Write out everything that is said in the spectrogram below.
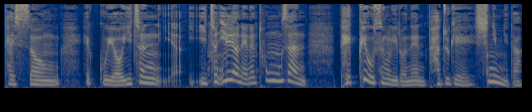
달성했고요. 2000, 2001년에는 통산 100회 우승을 이뤄낸 바둑의 신입니다.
